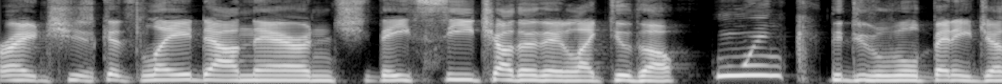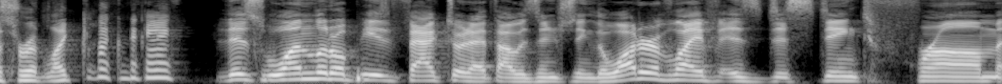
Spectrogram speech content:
right? And she gets laid down there and she, they see each other. They like do the wink. They do the little Bene Gesserit, like, click, click, click. this one little piece of factoid I thought was interesting. The water of life is distinct from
